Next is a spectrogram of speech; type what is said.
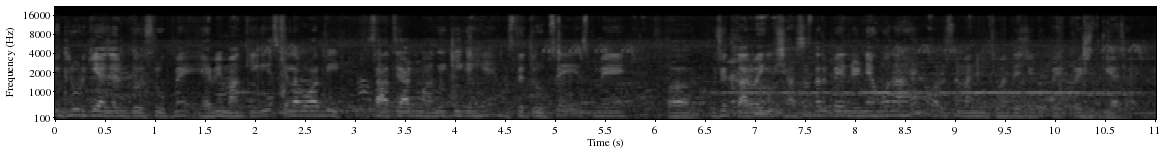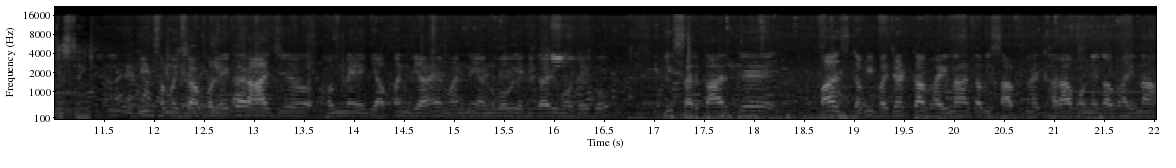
इंक्लूड किया जाए उनको इस रूप में, यह भी मांग की गई। इसके अलावा और भी सात से आठ मांगें की गई हैं। विस्तृत रूप से इसमें उचित कार्रवाई के लिए शासन स्तर पर निर्णय होना है और उसमें माननीय मुख्यमंत्री जी को प्रेषित किया जाएगा विभिन्न समस्याओं को लेकर आज हमने ज्ञापन दिया है माननीय अनुभवी अधिकारी महोदय को कि सरकार के पास कभी बजट का भाईना कभी सॉफ्टवेयर खराब होने का भाईना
